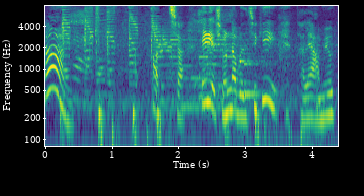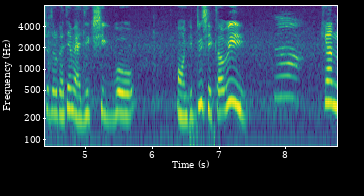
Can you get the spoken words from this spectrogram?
তাই? হ্যাঁ। আচ্ছা এই রে শোন না বলছি কি? তাহলে আমিও একটু তোর কাছে ম্যাজিক শিখব। আমাকে একটু শেখাবি? কেন?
